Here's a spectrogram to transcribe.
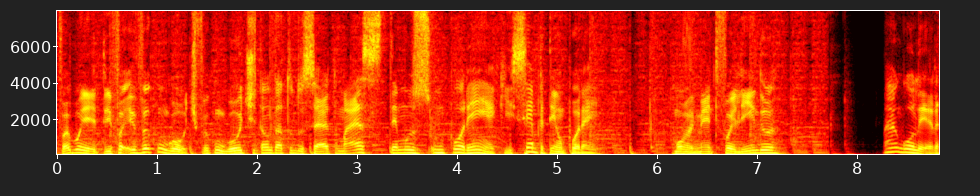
Foi bonito. E foi, e foi com Gold. Foi com Gold, então tá tudo certo. Mas temos um porém aqui. Sempre tem um porém. O movimento foi lindo. Mas é um goleiro.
